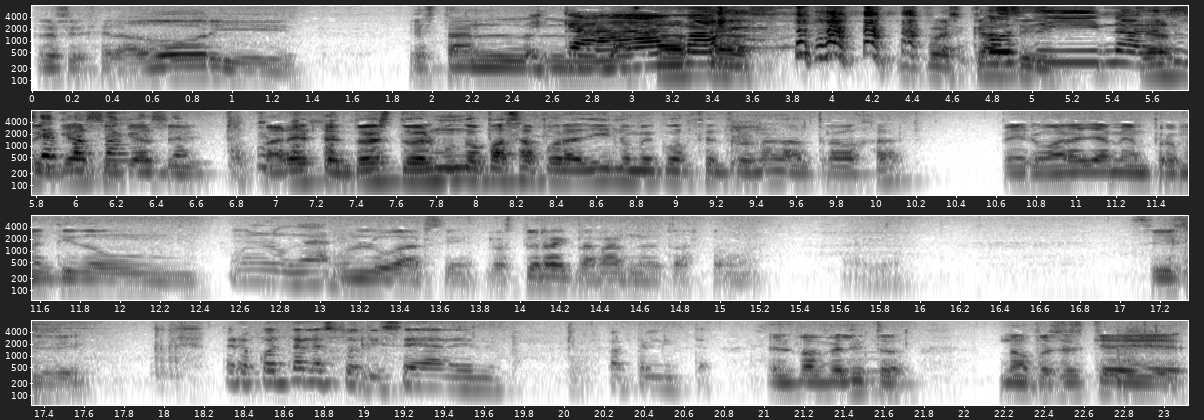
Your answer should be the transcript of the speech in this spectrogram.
refrigerador y están Y las tazas. Pues casi, Cocina, casi, casi, casi. Parece. Entonces todo el mundo pasa por allí y no me concentro nada al trabajar. Pero ahora ya me han prometido un, Un lugar. un lugar, sí. Lo estoy reclamando de todas formas. Sí, sí, sí. Pero cuéntanos tu odisea del papelito. El papelito. No, pues es que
